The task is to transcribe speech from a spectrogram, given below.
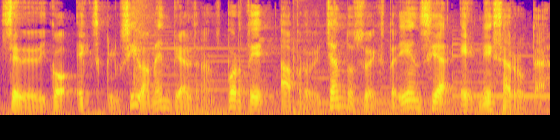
se dedicó exclusivamente al transporte aprovechando su experiencia en esa ruta.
